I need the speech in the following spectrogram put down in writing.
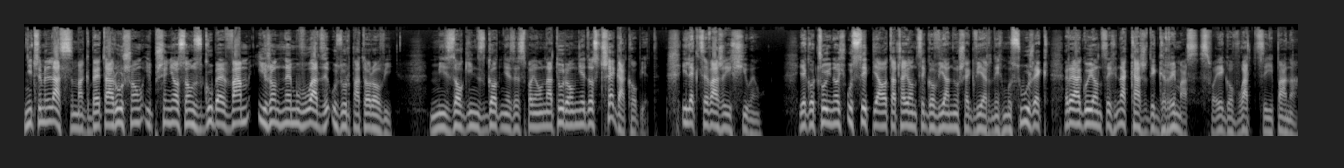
niczym las z Macbeta, ruszą i przyniosą zgubę wam i rządnemu władzy uzurpatorowi. Mizogin zgodnie ze swoją naturą nie dostrzega kobiet i lekceważy ich siłę. Jego czujność usypia otaczający go wianuszek wiernych mu służek, reagujących na każdy grymas swojego władcy i pana.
